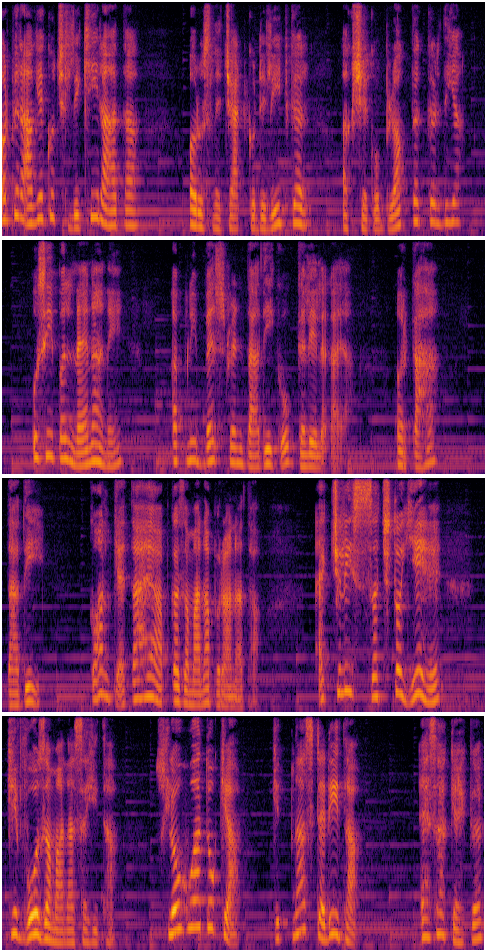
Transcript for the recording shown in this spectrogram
और फिर आगे कुछ लिख ही रहा था और उसने चैट को डिलीट कर अक्षय को ब्लॉक तक कर दिया। उसी पल नैना ने अपनी बेस्ट फ्रेंड दादी को गले लगाया और कहा, दादी, कौन कहता है आपका जमाना पुराना था? एक्चुअली सच तो ये है कि वो जमाना सही था। स्लो हुआ तो क्या? कितना स्टडी था? ऐसा कहकर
